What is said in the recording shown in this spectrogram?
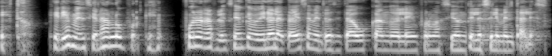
esto. Quería mencionarlo porque fue una reflexión que me vino a la cabeza mientras estaba buscando la información de los elementales.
